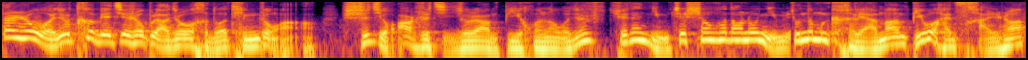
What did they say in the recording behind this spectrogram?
但是我就特别接受不了，就是我很多听众啊，十九二十几就让逼婚了，我就觉得你们这生活当中你们就那么可怜吗？比我还惨是吧？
